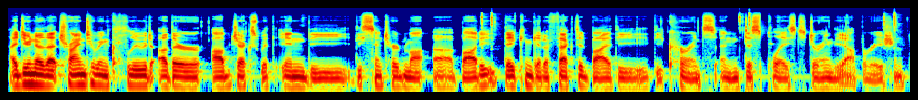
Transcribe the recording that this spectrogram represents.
I do know that trying to include other objects within the the sintered mo- uh, body, they can get affected by the the currents and displaced during the operation.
